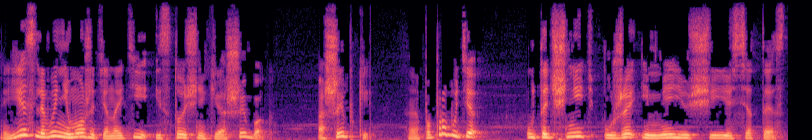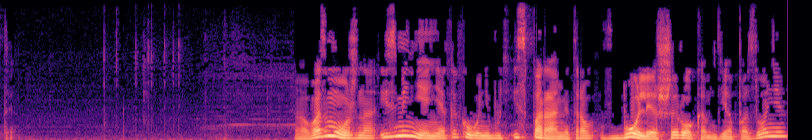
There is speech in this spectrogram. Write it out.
Если вы не можете найти источники ошибок, ошибки, Э, попробуйте уточнить уже имеющиеся тесты. Э, возможно, изменение какого-нибудь из параметров в более широком диапазоне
